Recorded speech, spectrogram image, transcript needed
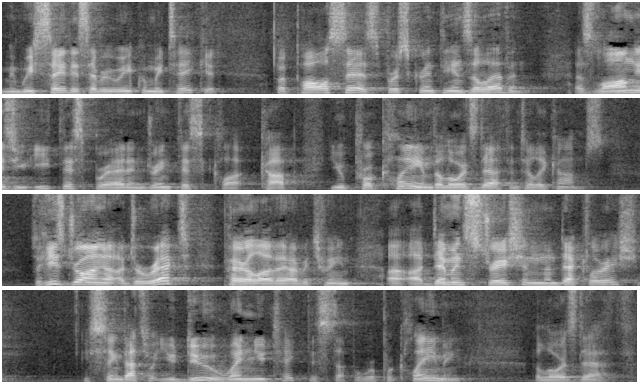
I mean, we say this every week when we take it, but Paul says, 1 Corinthians 11, as long as you eat this bread and drink this cup, you proclaim the Lord's death until he comes. So he's drawing a, direct parallel there between a, demonstration and a declaration. He's saying that's what you do when you take this stuff, we're proclaiming the Lord's death.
